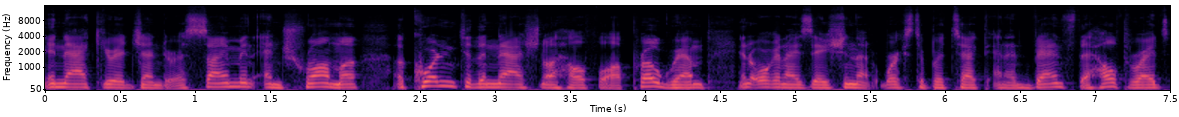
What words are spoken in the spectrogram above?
inaccurate gender assignment, and trauma, according to the National Health Law Program, an organization that works to protect and advance the health rights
